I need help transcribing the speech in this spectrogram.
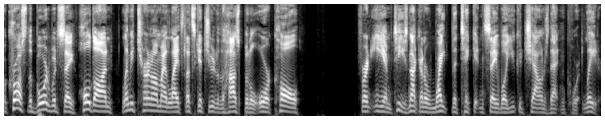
across the board would say, hold on, let me turn on my lights, let's get you to the hospital, or call for an EMT. He's not going to write the ticket and say, well, you could challenge that in court later.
